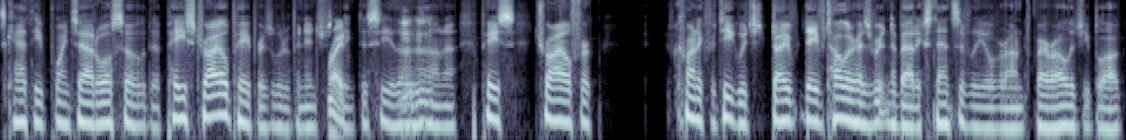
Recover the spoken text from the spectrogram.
As Kathy points out, also the PACE trial papers would have been interesting Right. to see those Mhm. on a PACE trial for chronic fatigue, which Dave, Dave Tuller has written about extensively over on Virology blog.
